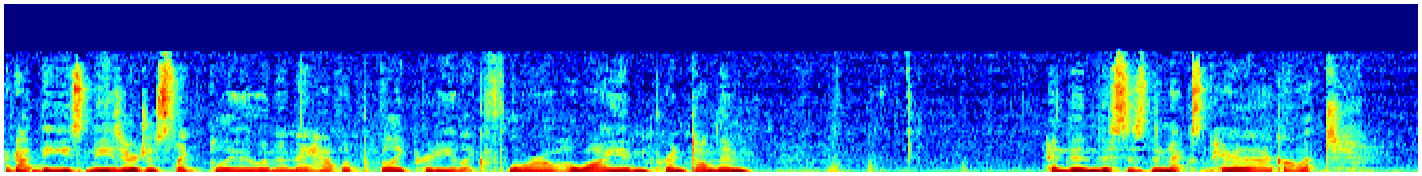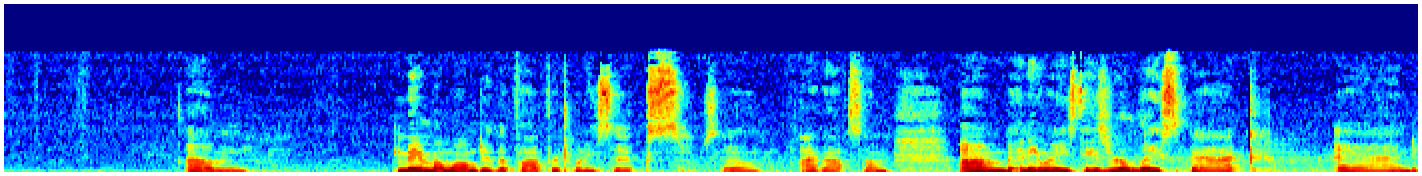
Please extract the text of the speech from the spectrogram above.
I got these and these are just like blue and then they have like really pretty like floral Hawaiian print on them. And then this is the next pair that I got. Um, me and my mom did the 5 for 26, so I got some. Um, but anyways, these are lace back and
